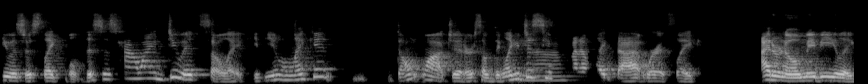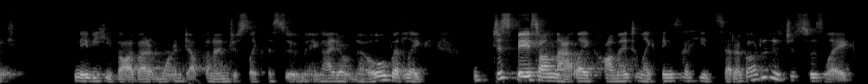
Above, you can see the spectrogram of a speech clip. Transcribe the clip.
he was just like, well, this is how I do it. So like if you don't like it, don't watch it or something. Like it just seems kind of like that where it's like I don't know, maybe like maybe he thought about it more in depth and I'm just like assuming. I don't know, but like just based on that like comment and like things that he'd said about it, it just was like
